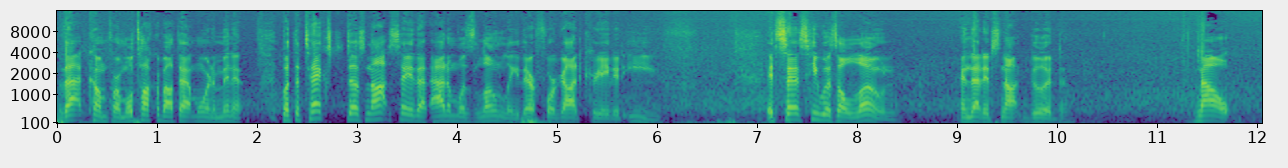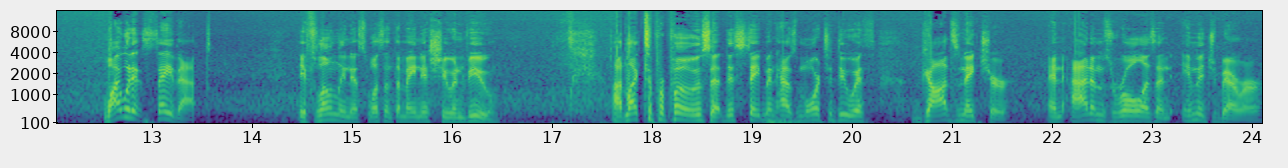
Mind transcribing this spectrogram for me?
that come from? We'll talk about that more in a minute. But the text does not say that Adam was lonely, therefore God created Eve. It says he was alone and that it's not good. Now, why would it say that if loneliness wasn't the main issue in view? I'd like to propose that this statement has more to do with God's nature and Adam's role as an image bearer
